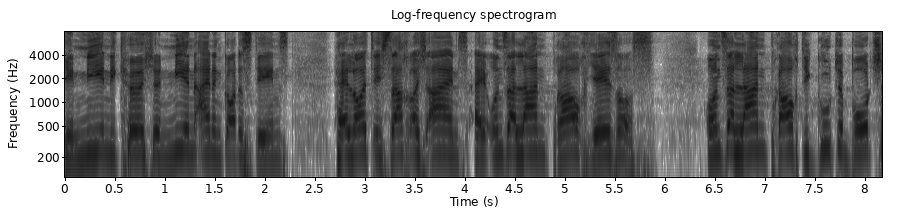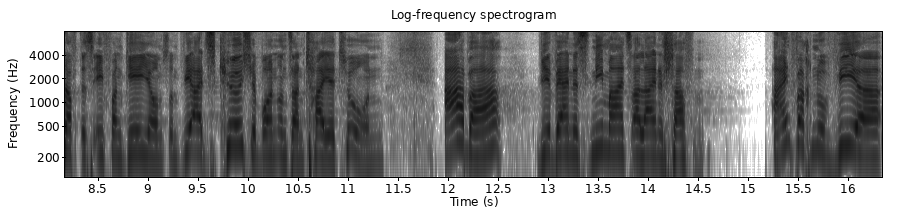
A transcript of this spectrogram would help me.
gehen nie in die Kirche, nie in einen Gottesdienst. Hey Leute, ich sage euch eins, ey, unser Land braucht Jesus. Unser Land braucht die gute Botschaft des Evangeliums und wir als Kirche wollen unseren Teil tun. Aber wir werden es niemals alleine schaffen. Einfach nur wir,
